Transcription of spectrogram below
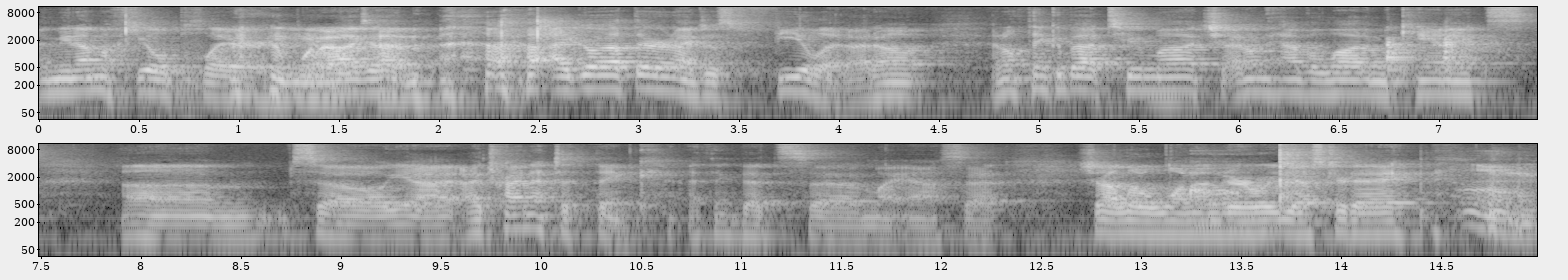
I mean, I'm a field player. You know, I got, I go out there and I just feel it. I don't, I don't think about too much. I don't have a lot of mechanics. Um, so yeah, I, I try not to think. I think that's uh, my asset. Shot a little one under yesterday. Um,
